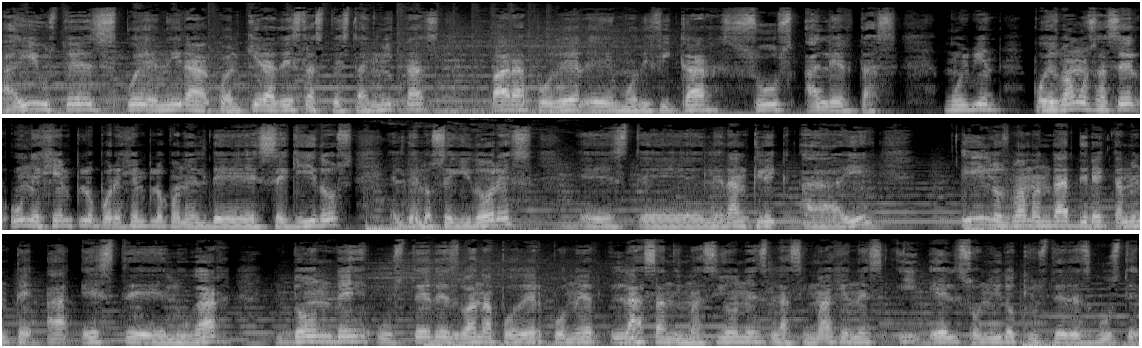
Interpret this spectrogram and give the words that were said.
Ahí ustedes pueden ir a cualquiera de estas pestañitas para poder eh, modificar sus alertas. Muy bien, pues vamos a hacer un ejemplo, por ejemplo, con el de seguidos, el de los seguidores. Este, le dan clic ahí y los va a mandar directamente a este lugar donde ustedes van a poder poner las animaciones, las imágenes y el sonido que ustedes gusten.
